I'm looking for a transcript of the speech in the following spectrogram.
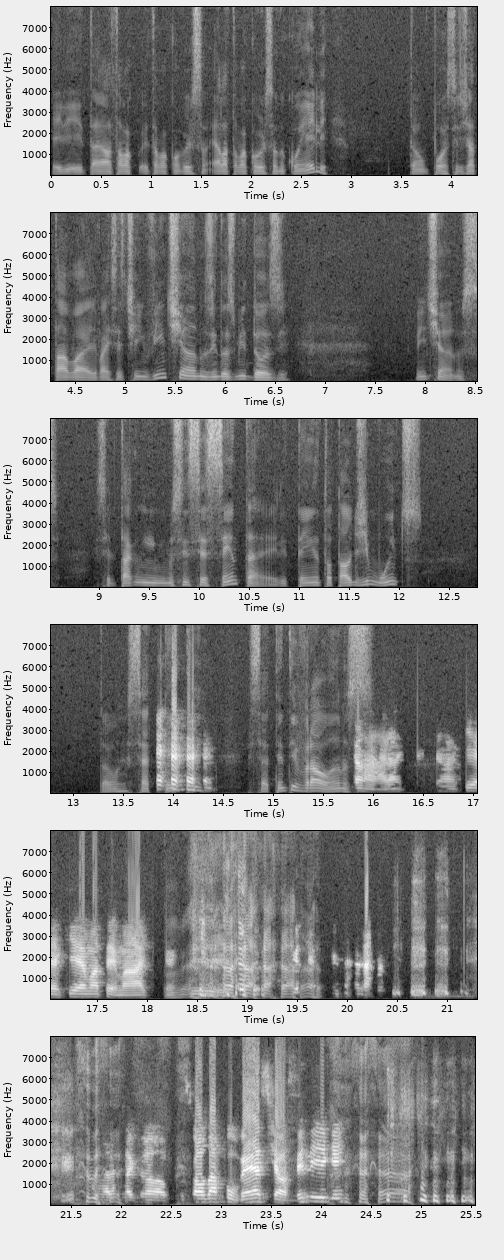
ele, ele ela, tava, ele tava conversando, ela tava conversando com ele. Então, pô, se ele já tava. ele Vai, se ele tinha 20 anos em 2012. 20 anos. Se ele tá em 1960, ele tem um total de muitos. Então, 70, 70 e vral anos. Caraca, aqui, aqui é matemática. Caraca, ó, o pessoal da FUVEST, ó, se liga, hein?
